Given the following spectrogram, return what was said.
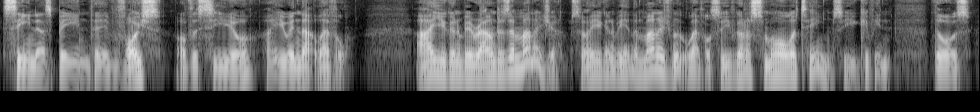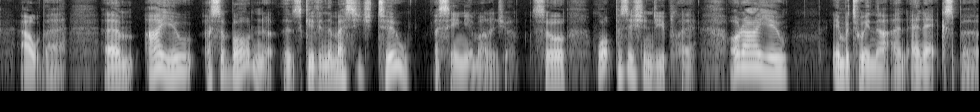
seen as being the voice of the CEO? Are you in that level? Are you going to be around as a manager? So, are you going to be at the management level? So, you've got a smaller team. So, you're giving those out there. Um, are you a subordinate that's giving the message to a senior manager? So, what position do you play? Or are you in between that an, an expert?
